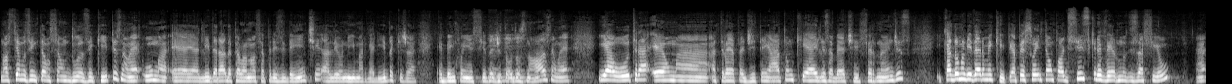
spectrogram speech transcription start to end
Nós temos, então, são duas equipes, não é? Uma é liderada pela nossa presidente, a Leonie Margarida, que já é bem conhecida uhum. de todos nós, não é? E a outra é uma atleta de triatlon, que é a Elizabeth Fernandes, e cada uma lidera uma equipe. A pessoa, então, pode se inscrever no desafio, é?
